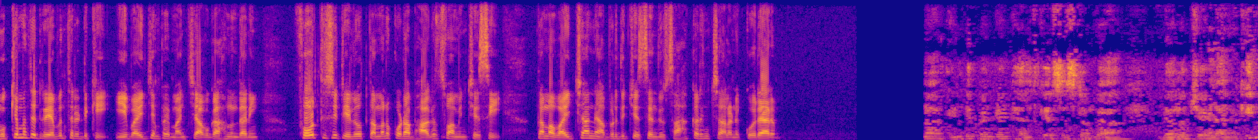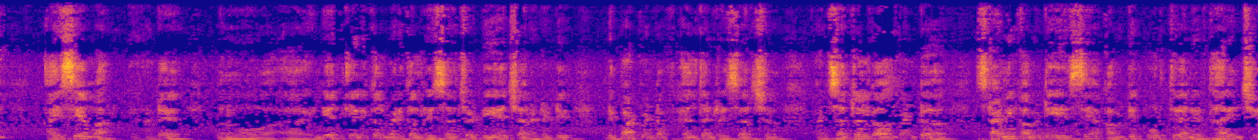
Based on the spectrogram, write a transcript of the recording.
ముఖ్యమంత్రి రేవంత్ రెడ్డికి ఈ వైద్యంపై మంచి అవగాహన ఉందని ఫోర్త్ సిటీలో తమను కూడా భాగస్వామ్యం చేసి తమ వైద్యాన్ని అభివృద్ధి చేసేందుకు సహకరించాలని కోరారు. ఇండిపెండెంట్ హెల్త్ కేర్ సిస్టమ్గా డెవలప్ చేయడానికి ఐసీఎంఆర్ అంటే మనము Indian clinical medical research DHR అంటే department of health and research and central government standing committee వేసి ఆ కమిటీ పూర్తిగా నిర్ధారించి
